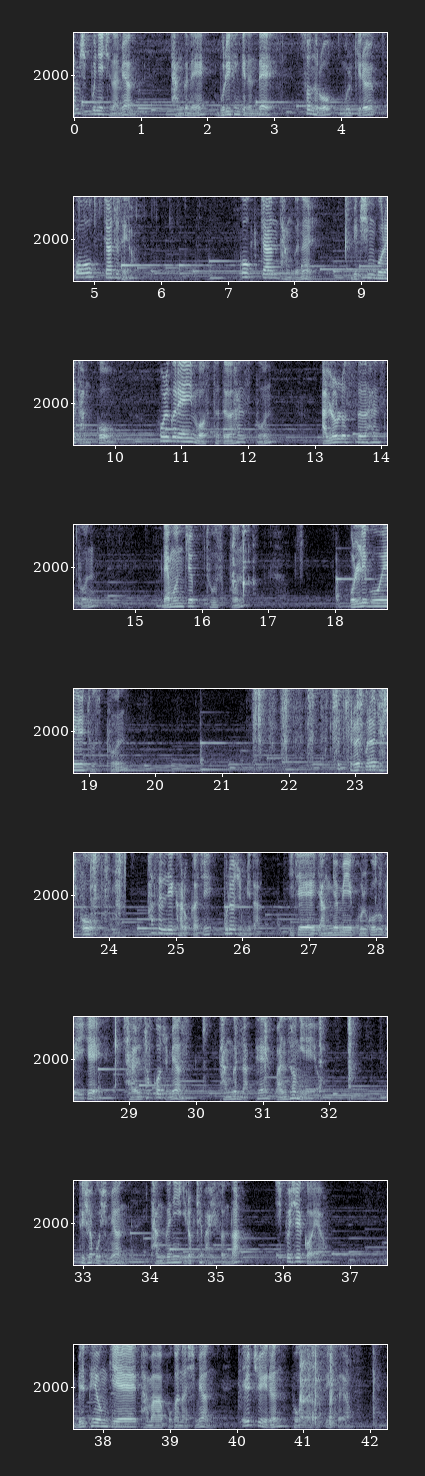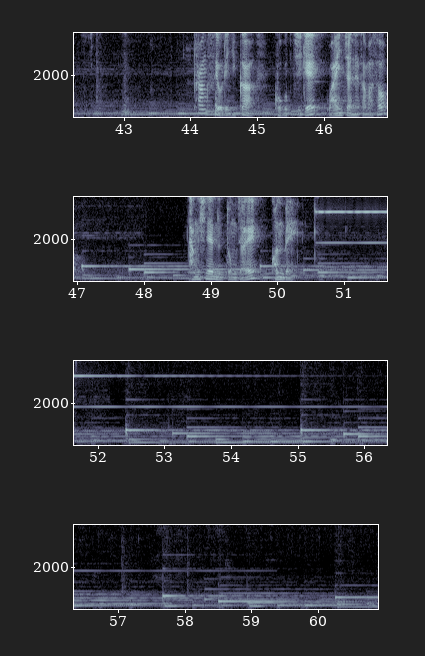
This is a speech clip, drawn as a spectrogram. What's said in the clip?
30분이 지나면 당근에 물이 생기는데 손으로 물기를 꼭 짜주세요. 꼭 짠 당근을 믹싱볼에 담고 홀그레인 머스터드 한 스푼, 알롤로스 한 스푼, 레몬즙 두 스푼, 올리브오일 두 스푼, 후추를 뿌려주시고 파슬리 가루까지 뿌려줍니다. 이제 양념이 골고루 배이게 잘 섞어주면 당근 라페 완성이에요. 드셔보시면 당근이 이렇게 맛있었나? 싶으실 거예요. 밀폐 용기에 담아 보관하시면 일주일은 보관하실 수 있어요. 프랑스 요리니까 고급지게 와인잔에 담아서 당신의 눈동자에 건배.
